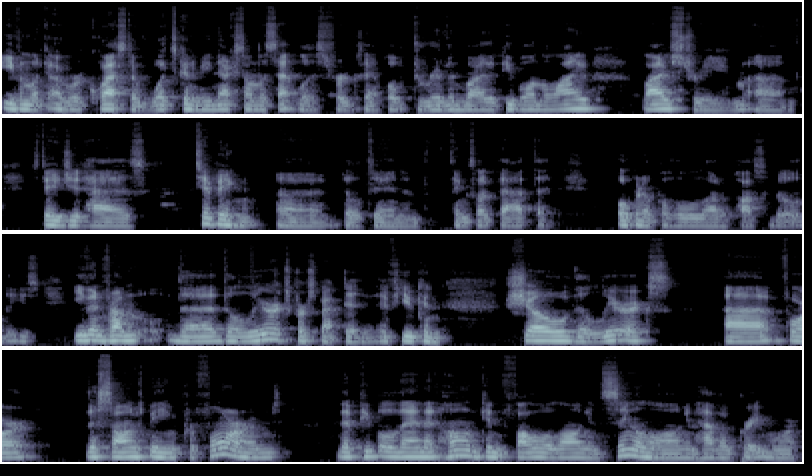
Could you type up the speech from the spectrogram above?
even like a request of what's going to be next on the set list, for example, driven by the people on the live live stream. Um, StageIt has tipping uh, built in and things like that that open up a whole lot of possibilities. Even from the the lyrics perspective, if you can show the lyrics uh, for the songs being performed, that people then at home can follow along and sing along and have a great more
